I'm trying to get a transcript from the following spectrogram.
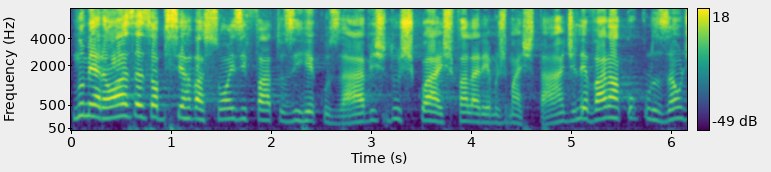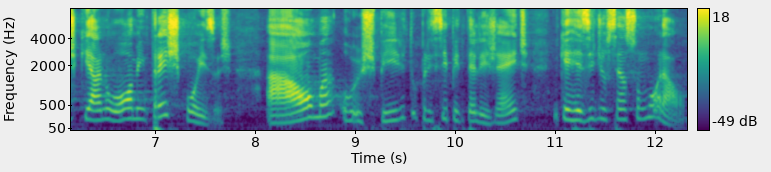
Numerosas observações e fatos irrecusáveis, dos quais falaremos mais tarde, levaram à conclusão de que há no homem três coisas: a alma, o espírito, o princípio inteligente, em que reside o senso moral.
